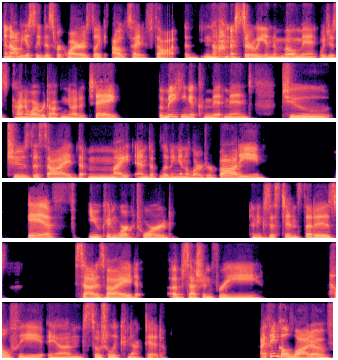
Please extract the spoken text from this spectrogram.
And obviously, this requires like outside of thought, uh, not necessarily in the moment, which is kind of why we're talking about it today, but making a commitment to choose the side that might end up living in a larger body if you can work toward an existence that is satisfied, obsession free, healthy, and socially connected. I think a lot of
